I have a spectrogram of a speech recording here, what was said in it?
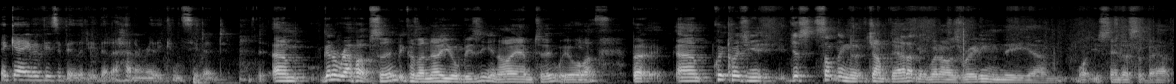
It gave a visibility that I hadn't really considered. Um, I'm going to wrap up soon because I know you're busy and I am too. We all Yes. are. But um, quick question, just something that jumped out at me when I was reading the um, what you sent us about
